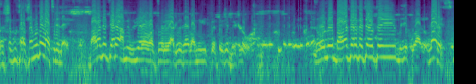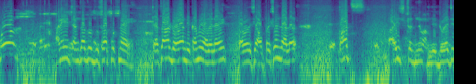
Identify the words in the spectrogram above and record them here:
दर्शक असल्यामुळे तो वाचलेला आहे. बारा ते तेरा आम्ही विजय वागचोरे आठवे साहेब आम्ही प्रत्यक्ष भेटलो. जवळजवळ बारा तेरा त्याच्यावरती म्हणजे वारेच आणि त्यांचा जो दुसरा पुतणा आहे त्याचा डोळा निकामी झालेला आहे. परवा दिवशी ऑपरेशन झालं. पाच आईस तज्ञ म्हणजे डोळ्याचे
